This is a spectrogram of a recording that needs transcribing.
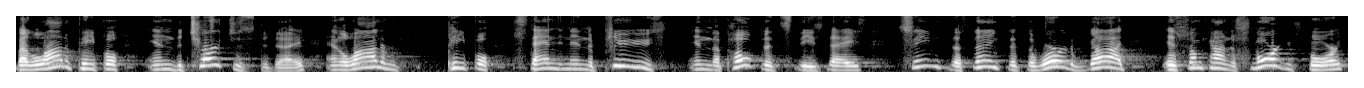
But a lot of people in the churches today, and a lot of people standing in the pews in the pulpits these days, seem to think that the Word of God is some kind of smorgasbord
